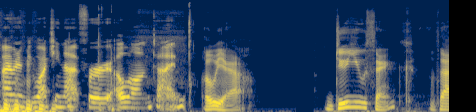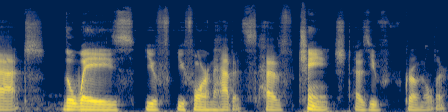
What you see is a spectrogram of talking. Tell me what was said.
I'm going to be watching that for a long time. Oh yeah. Do you think that the ways you you form habits have changed as you've grown older?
